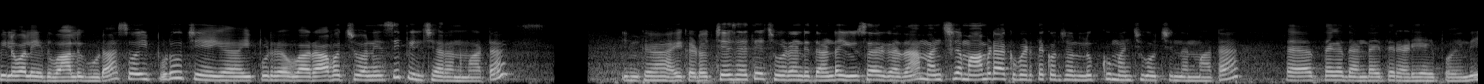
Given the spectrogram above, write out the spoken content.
పిలవలేదు వాళ్ళు కూడా. సో ఇప్పుడు చే ఇప్పుడు రా- రావచ్చు అనేసి పిలిచారనమాట ఇంకా ఇక్కడ వచ్చేసి అయితే చూడండి దండ చూసారు కదా. మంచిగా మామిడాకు పెడితే కొంచెం లుక్ మంచిగా వచ్చిందనమాట పెద్దగా దండ అయితే రెడీ అయిపోయింది.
